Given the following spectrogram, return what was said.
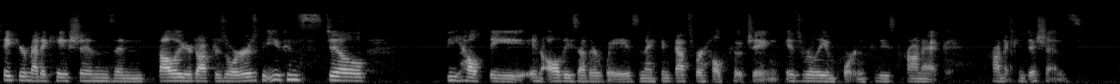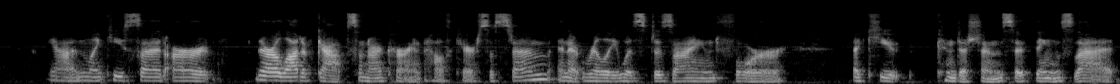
take your medications and follow your doctor's orders, but you can still be healthy in all these other ways. And I think that's where health coaching is really important for these chronic chronic conditions. Yeah, and like you said, our there are a lot of gaps in our current healthcare system, and it really was designed for acute conditions. So things that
